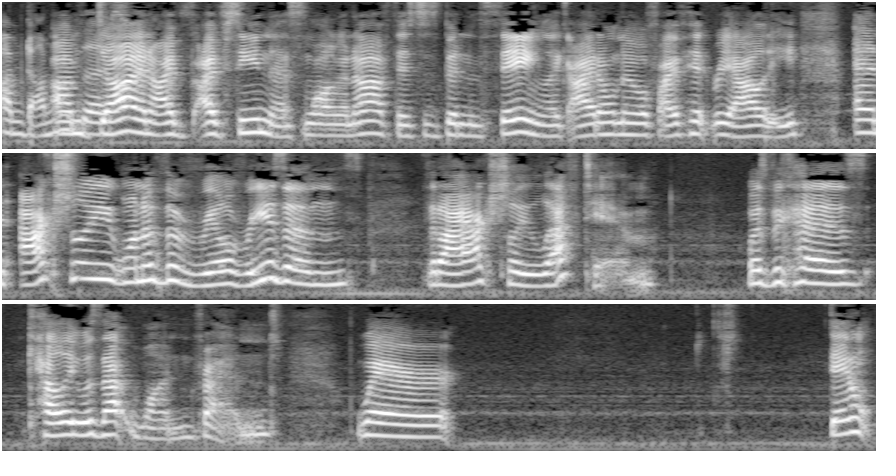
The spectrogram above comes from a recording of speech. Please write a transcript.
I'm done with I'm this. done. I've I've seen this long enough. This has been the thing. Like I don't know if I've hit reality. And actually one of the real reasons that I actually left him was because Kelly was that one friend where they don't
